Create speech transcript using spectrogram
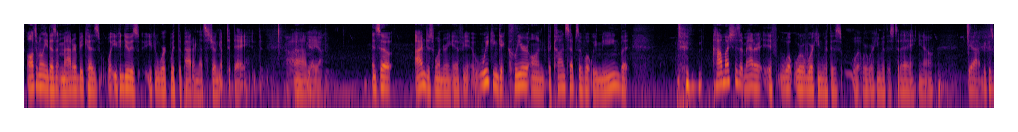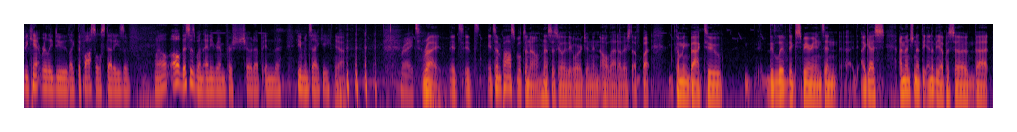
ultimately it doesn't matter because what you can do is you can work with the pattern that's showing up today. Uh, um, yeah, yeah. And so I'm just wondering if you know, we can get clear on the concepts of what we mean, but how much does it matter if what we're working with is what we're working with is today, you know? Yeah, because we can't really do like the fossil studies of, well, oh, this is when Enneagram first showed up in the human psyche. Yeah. right. Right. It's it's it's impossible to know necessarily the origin and all that other stuff. But coming back to the lived experience. And I guess I mentioned at the end of the episode that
